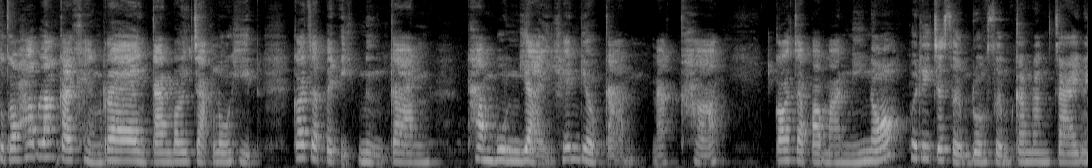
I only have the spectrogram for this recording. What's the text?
สุขภาพร่างกายแข็งแรง การบริจาคโลหิต ก็จะเป็นอีกหนึ่งการทำบุญใหญ่เช่นเดียวกันนะคะ ก็จะประมาณนี้เนาะเพื่อที่จะเสริมดวงเสริมกำลังใจใน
